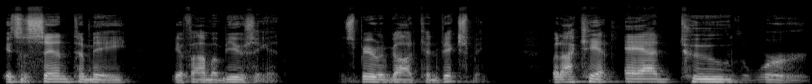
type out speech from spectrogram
It's a sin to me if I'm abusing it. The Spirit of God convicts me. But I can't add to the word.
